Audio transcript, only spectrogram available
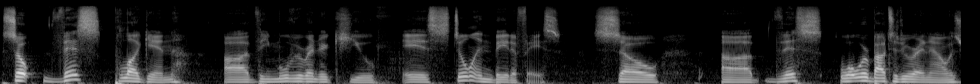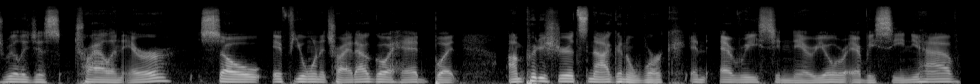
So this plugin uh, the movie render queue is still in beta phase. So uh, this what we're about to do right now is really just trial and error. So if you want to try it out go ahead but I'm pretty sure it's not going to work in every scenario or every scene you have.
